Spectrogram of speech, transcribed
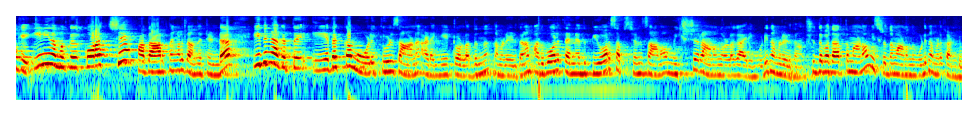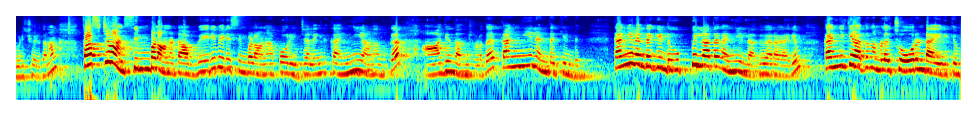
ഓക്കെ ഇനി നമുക്ക് കുറച്ച് പദാർത്ഥങ്ങൾ തന്നിട്ടുണ്ട്. ഇതിനകത്ത് ഏതൊക്കെ മോളിക്യൂൾസ് ആണ് അടങ്ങിയിട്ടുള്ളതെന്ന് നമ്മൾ എഴുതണം. അതുപോലെ തന്നെ അത് പ്യുവർ സബ്സ്റ്റൻസ് ആണോ മിക്സ്ചർ ആണോ എന്നുള്ള കാര്യം കൂടി നമ്മൾ എഴുതണം. ശുദ്ധപദാർത്ഥമാണോ മിശ്രിതമാണോ എന്നും കൂടി നമ്മൾ കണ്ടുപിടിച്ച് എഴുതണം. ഫസ്റ്റ് വൺ സിമ്പിൾ ആണ് കേട്ടോ വെരി വെരി സിമ്പിൾ ആണ്. അല്ലെങ്കിൽ കഞ്ഞിയാണ് നമുക്ക് ആദ്യം തന്നിട്ടുള്ളത്. കഞ്ഞിയിൽ എന്തൊക്കെയുണ്ട്? കഞ്ഞിയിൽ എന്തൊക്കെയുണ്ട്? ഉപ്പില്ലാത്ത കഞ്ഞിയില്ല അത് വേറെ കാര്യം. കഞ്ഞിക്കകത്ത് നമ്മൾ ചോറുണ്ടായിരിക്കും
